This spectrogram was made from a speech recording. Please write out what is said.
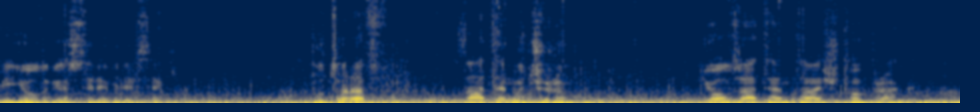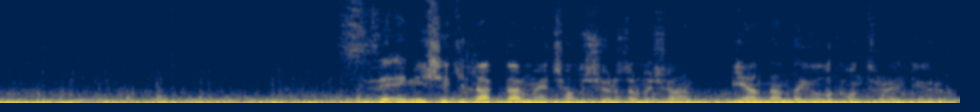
Bir yolu gösterebilirsek bu taraf zaten uçurum. Yol zaten taş, toprak. Size en iyi şekilde aktarmaya çalışıyoruz ama şu an bir yandan da yolu kontrol ediyorum.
